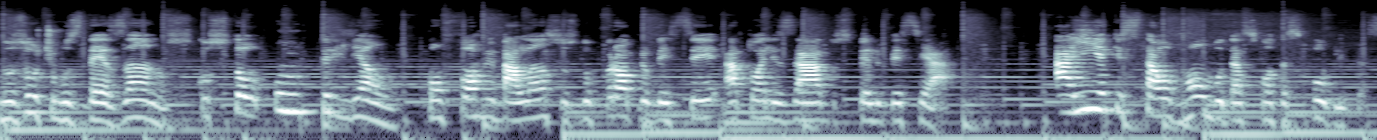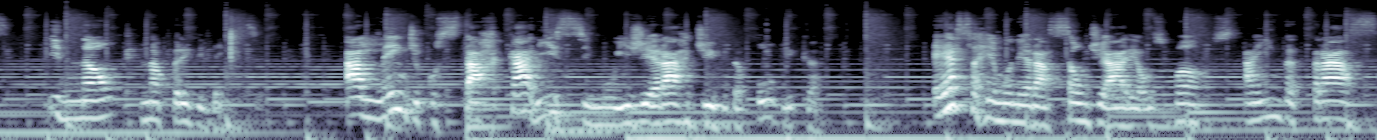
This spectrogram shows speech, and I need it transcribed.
nos últimos 10 anos, custou um trilhão, conforme balanços do próprio BC atualizados pelo IPCA. Aí é que está o rombo das contas públicas e não na Previdência. Além de custar caríssimo e gerar dívida pública, essa remuneração diária aos bancos ainda traz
